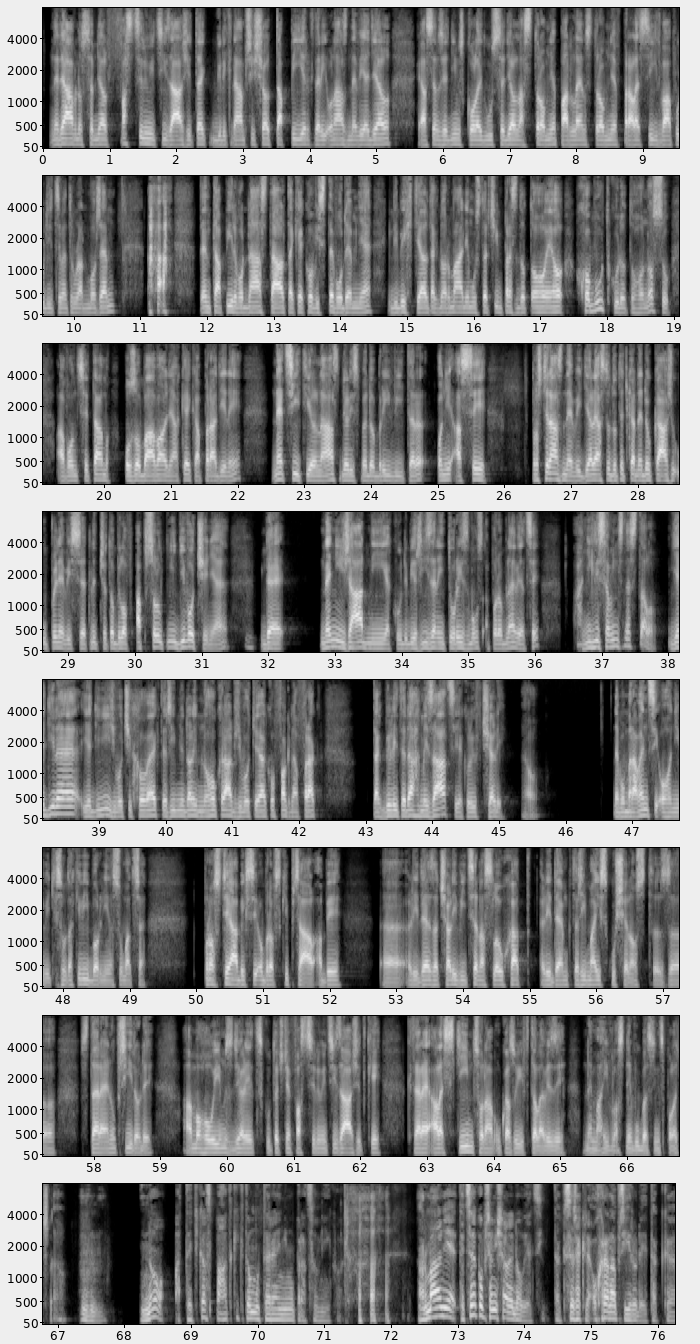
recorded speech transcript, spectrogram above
Nedávno jsem měl fascinující zážitek, kdy k nám přišel tapír, který o nás nevěděl. Já jsem s jedním z kolegů seděl na stromě, padlém stromě v pralesích 2,5 cm nad mořem a ten tapír od nás stál tak, jako vy jste ode mě. Kdybych chtěl, tak normálně mu strčím prst do toho jeho chobůtku, do toho nosu a on si tam ozobával nějaké kapradiny. Necítil nás, měli jsme dobrý vítr, oni asi prostě nás neviděli, já si to doteďka nedokážu úplně vysvětlit, že to bylo v absolutní divočině, kde není žádný jako kdyby řízený turismus a podobné věci a nikdy se mi nic nestalo. Jediné, jediní živočichové, kteří mě dali mnohokrát v životě jako fakt na frak, tak byli teda hmyzáci, jako včely. Jo. Nebo mravenci ohniví, ti jsou taky výborní na Sumatře. Prostě já bych si obrovsky přál, aby lidé začali více naslouchat lidem, kteří mají zkušenost z, z terénu přírody a mohou jim sdělit skutečně fascinující zážitky, které ale s tím, co nám ukazují v televizi, nemají vlastně vůbec nic společného. Mm-hmm. No a teďka zpátky k tomu terénnímu pracovníkovi. Normálně, teď se jako přemýšlel jednou věcí, tak se řekne ochrana přírody, tak uh,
